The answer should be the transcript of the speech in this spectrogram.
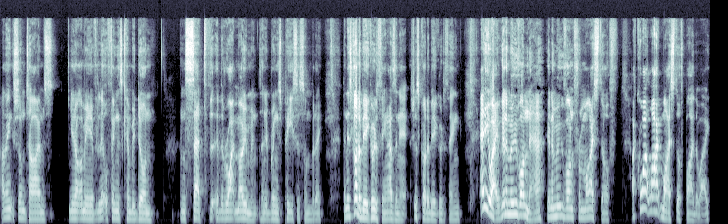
I think sometimes, you know what I mean, if little things can be done and said at the right moment and it brings peace to somebody, then it's got to be a good thing, hasn't it? It's just got to be a good thing. Anyway, we're going to move on now. Going to move on from my stuff. I quite like my stuff, by the way.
